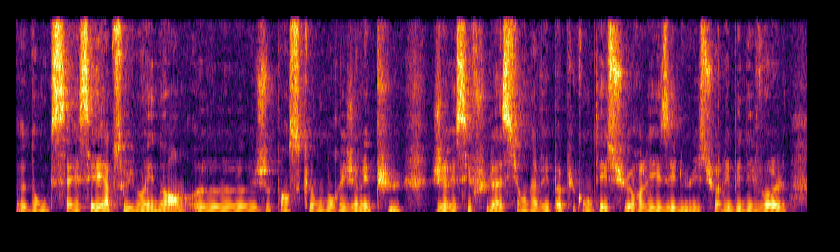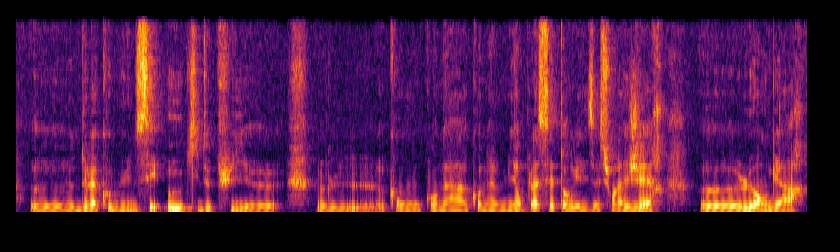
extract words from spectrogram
Donc c'est absolument énorme. je pense qu'on n'aurait jamais pu gérer ces flux-là si on n'avait pas pu compter sur les élus et sur les bénévoles de la commune. C'est eux qui, depuis qu'on a, mis en place cette organisation-là, gèrent euh, le hangar,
